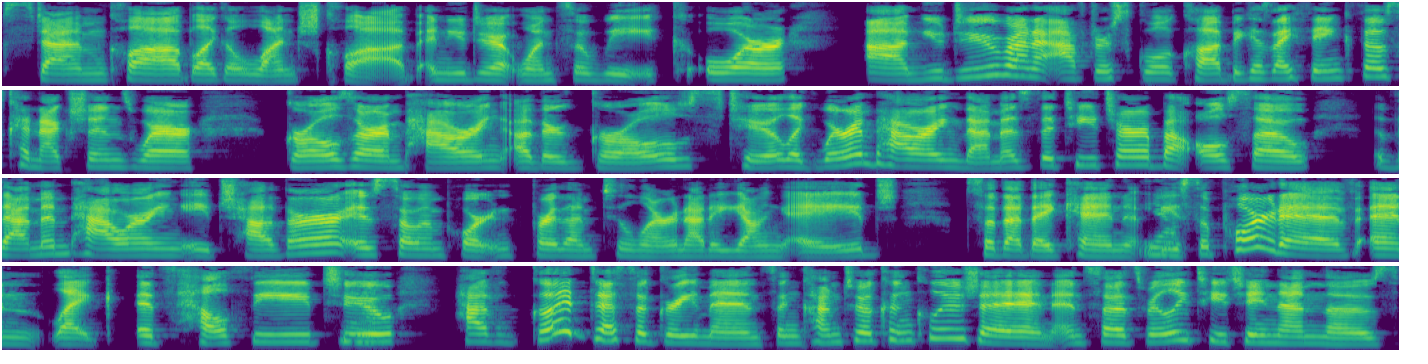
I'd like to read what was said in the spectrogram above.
STEM club, like a lunch club, and you do it once a week, or um, you do run an after school club because I think those connections where girls are empowering other girls too. Like we're empowering them as the teacher, but also them empowering each other is so important for them to learn at a young age. so that they can yeah. be supportive and like it's healthy to yeah. have good disagreements and come to a conclusion. And so it's really teaching them those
